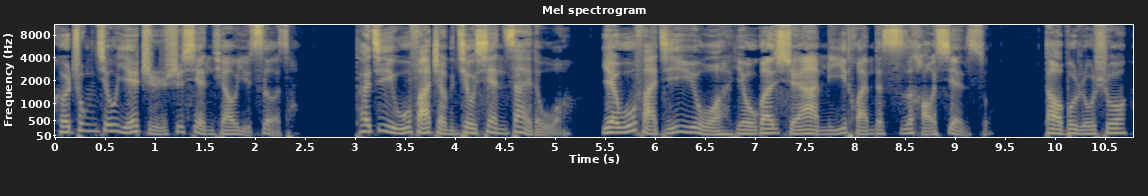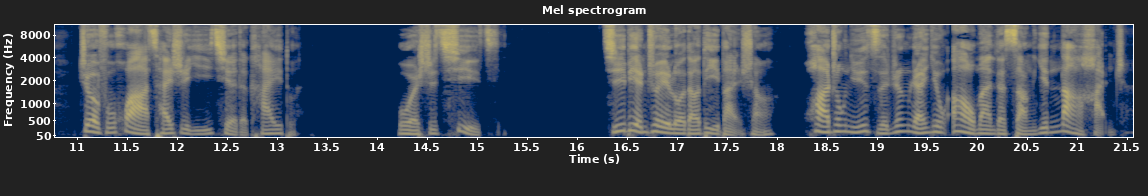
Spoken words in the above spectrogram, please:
可终究也只是线条与色彩。她既无法拯救现在的我，也无法给予我有关悬案谜团的丝毫线索。倒不如说，这幅画才是一切的开端。我是弃子，即便坠落到地板上。画中女子仍然用傲慢的嗓音呐喊着，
